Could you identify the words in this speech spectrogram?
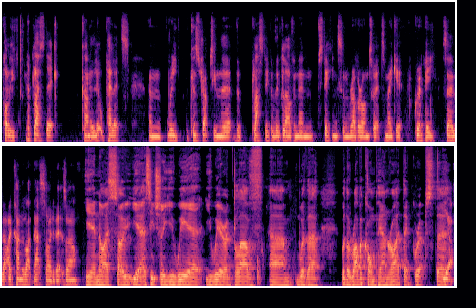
poly the plastic kind of little pellets and reconstructing the the plastic of the glove and then sticking some rubber onto it to make it grippy. So I kind of like that side of it as well. Yeah, nice. So yeah, essentially you wear you wear a glove um, with a with a rubber compound, right, that grips the yeah.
